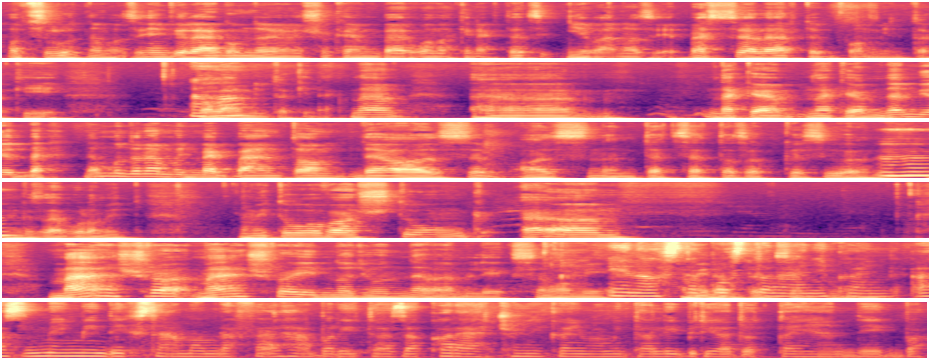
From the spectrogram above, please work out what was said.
abszolút nem az én világom, nagyon sok ember van, akinek tetszik, nyilván azért bestseller, több van, mint aki, talán, mint akinek nem. Ehm, Nekem, nekem nem jött be, nem mondanám, hogy megbántam, de az, az nem tetszett azok közül uh-huh. igazából, amit, amit olvastunk. Um, másra, másra így nagyon nem emlékszem, ami Én azt ami a posztolányi könyv, az még mindig számomra felháborító, az a karácsonyi könyv, amit a Libri adott ajándékba.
